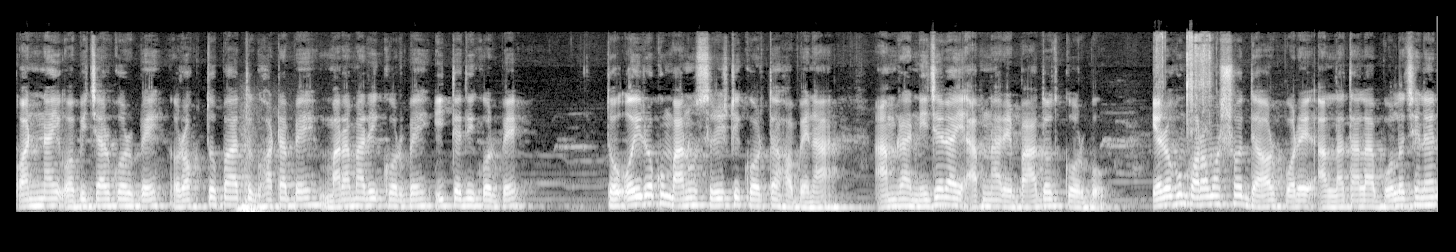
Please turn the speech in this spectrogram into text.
অন্যায়, অবিচার করবে, রক্তপাত ঘটাবে, মারামারি করবে, ইত্যাদি করবে। তো ওই রকম মানুষ সৃষ্টি করতে হবে না আমরা নিজেরাই আপনার ইবাদত করব। এরকম পরামর্শ দেওয়ার পরে আল্লাহ তালা বলেছিলেন,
